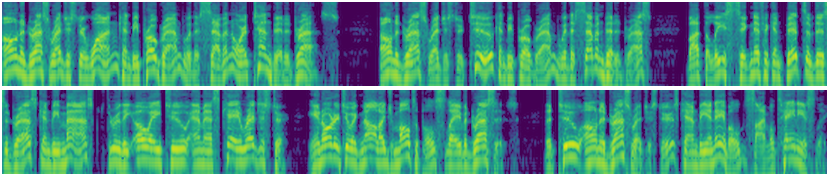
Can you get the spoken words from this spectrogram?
Own Address Register 1 can be programmed with a 7 or a 10-bit address. Own address register 2 can be programmed with a 7-bit address, but the least significant bits of this address can be masked through the OA2 MSK register in order to acknowledge multiple slave addresses. The two own address registers can be enabled simultaneously.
